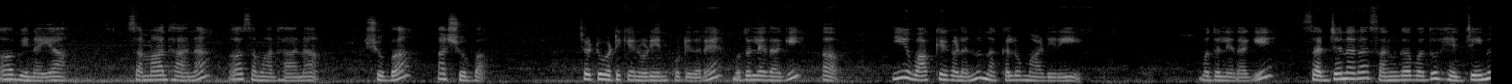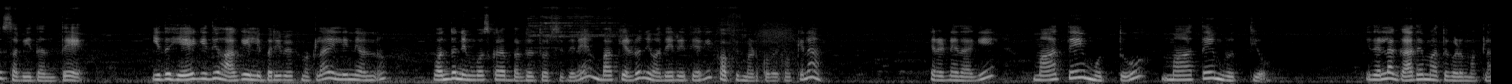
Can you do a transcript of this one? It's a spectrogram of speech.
ಅವಿನಯ. ಸಮಾಧಾನ, ಅಸಮಾಧಾನ. ಶುಭ, ಅಶುಭ. ಚಟುವಟಿಕೆ ನೋಡಿ ಏನು ಕೊಟ್ಟಿದ್ದಾರೆ? ಮೊದಲನೇದಾಗಿ ಅ. ಈ ವಾಕ್ಯಗಳನ್ನು ನಕಲು ಮಾಡಿರಿ. ಮೊದಲನೇದಾಗಿ, ಸಜ್ಜನರ ಸಂಘವದು ಹೆಜ್ಜೆಯನ್ನು ಸವಿದಂತೆ. ಇದು ಹೇಗಿದೆಯೋ ಹಾಗೆ ಇಲ್ಲಿ ಬರಿಬೇಕು ಮಕ್ಕಳ. ಇಲ್ಲಿ ನಾನು ಒಂದು ನಿಮಗೋಸ್ಕರ ಬರೆದು ತೋರಿಸಿದ್ದೀನಿ. ಬಾಕಿ ಎರಡು ನೀವು ಅದೇ ರೀತಿಯಾಗಿ ಕಾಪಿ ಮಾಡ್ಕೋಬೇಕು ಓಕೆನಾ ಎರಡನೇದಾಗಿ, ಮಾತೆ ಮುತ್ತು, ಮಾತೆ ಮೃತ್ಯು. ಇದೆಲ್ಲ ಗಾದೆ ಮಾತುಗಳು ಮಕ್ಕಳ.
